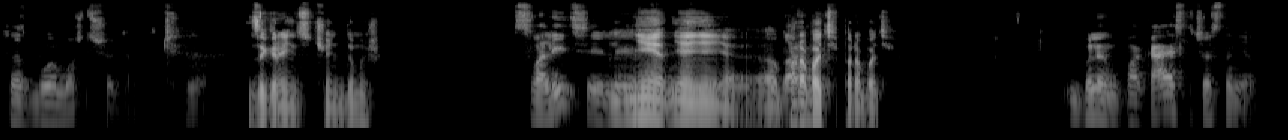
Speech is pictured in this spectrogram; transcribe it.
Сейчас будем, может, еще делать. Вот. За границу что-нибудь думаешь? Свалить или... Нет, не, не, не, куда? по работе, по работе. Блин, пока, если честно, нет.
